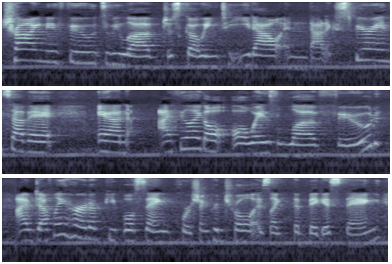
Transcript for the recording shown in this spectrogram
trying new foods. We love just going to eat out and that experience of it. And I feel like I'll always love food. I've definitely heard of people saying portion control is like the biggest thing.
